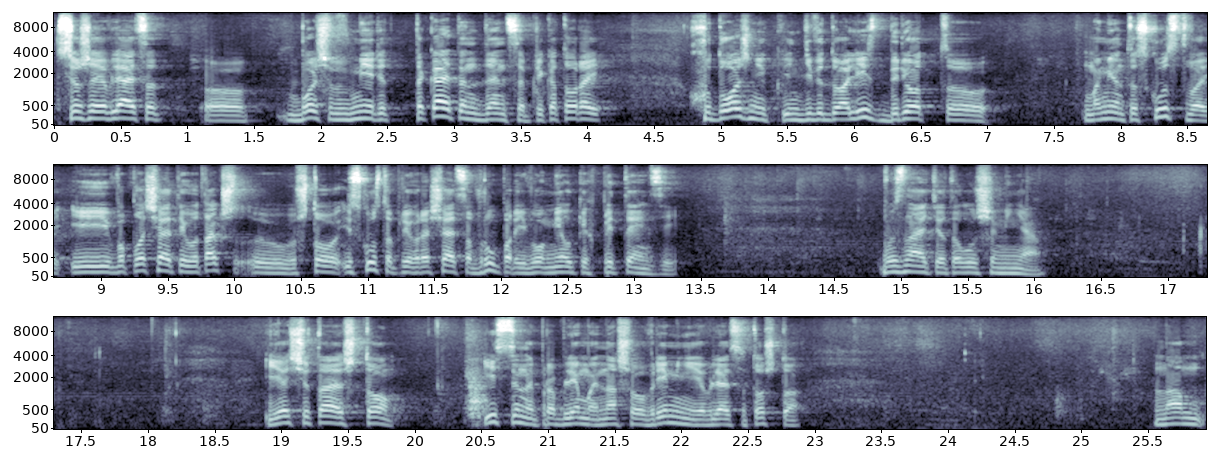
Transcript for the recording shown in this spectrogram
все же является э, больше в мире такая тенденция, при которой художник, индивидуалист берет э, момент искусства и воплощает его так, э, что искусство превращается в рупор его мелких претензий. Вы знаете это лучше меня. Я считаю, что истинной проблемой нашего времени является то, что нам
